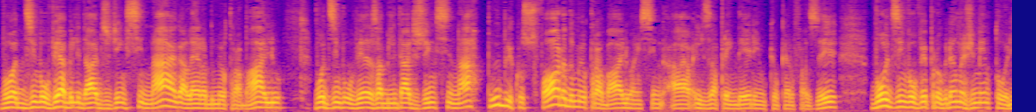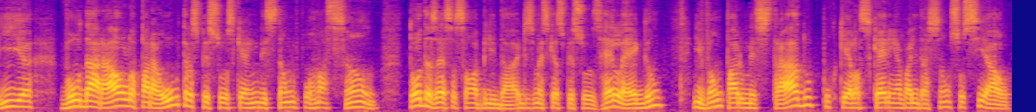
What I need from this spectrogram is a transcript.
vou desenvolver habilidades de ensinar a galera do meu trabalho, vou desenvolver as habilidades de ensinar públicos fora do meu trabalho a, ensinar, a eles aprenderem o que eu quero fazer, vou desenvolver programas de mentoria, vou dar aula para outras pessoas que ainda estão em formação. Todas essas são habilidades, mas que as pessoas relegam e vão para o mestrado porque elas querem a validação social.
